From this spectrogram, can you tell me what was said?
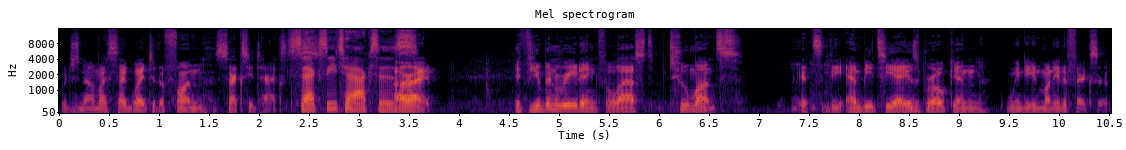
which is now my segue to the fun, sexy taxes. Sexy taxes. All right. If you've been reading for the last two months, it's the MBTA is broken. We need money to fix it.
